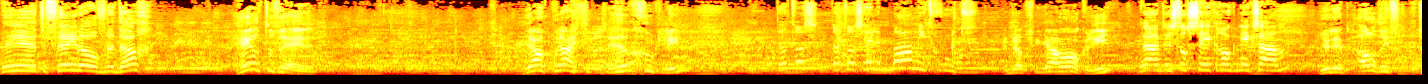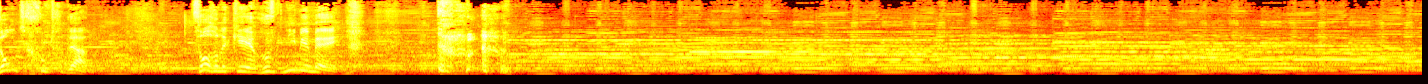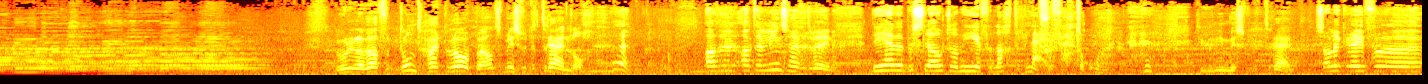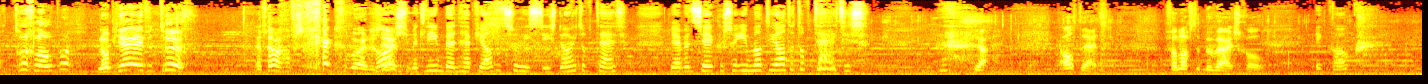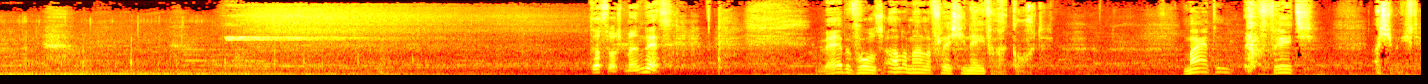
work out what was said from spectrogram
Ben je tevreden over de dag? Heel tevreden. Jouw praatje was heel goed, Lien. Dat was, dat was helemaal niet goed. En dat voor jou ook, Rie. Nou, er is toch zeker ook niks aan? Jullie hebben het alle drie verdomd goed gedaan. Volgende keer hoef ik niet meer mee. We moeten nou wel verdomd hard lopen, anders missen we de trein nog. Ad, en Lien zijn verdwenen. Die hebben besloten om hier vannacht te blijven. Op die manier missen we de trein. Zal ik even eh, teruglopen? Loop jij even terug. En vraag of ze gek geworden Oh, zijn. als je met Lien bent, heb je altijd zoiets. Die is nooit op tijd. Jij bent zeker zo iemand die altijd op tijd is. Ja, altijd. Vanaf de bewaarschool. Ik ook. Dat was maar net. We hebben voor ons allemaal een flesje neven gekocht. Maarten, Frits, alsjeblieft.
